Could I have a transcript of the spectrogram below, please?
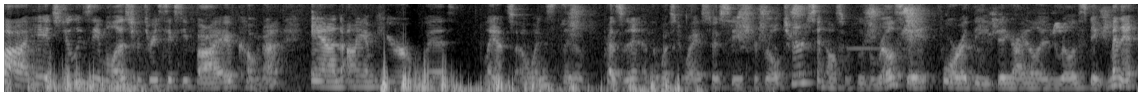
Aloha! Hey, it's Julie Zemelis from 365 Kona, and I am here with Lance Owens, the president of the West Hawaii Association of Realtors, and also Blue Real Estate for the Big Island Real Estate Minute.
